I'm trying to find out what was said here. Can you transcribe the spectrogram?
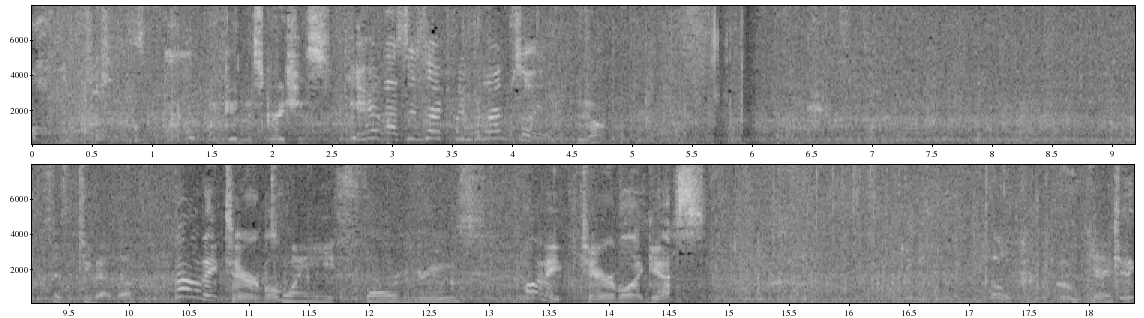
Oh, my goodness gracious. Yeah, that's exactly what I'm saying. Yep. This isn't too bad though. No, it ain't terrible. 24 degrees. Well, it ain't terrible, I guess. Oh, okay. Okay.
